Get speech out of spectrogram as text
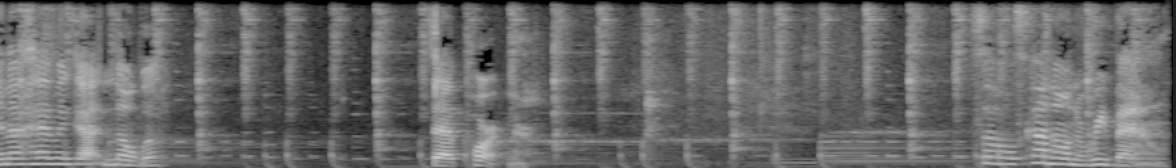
And I haven't gotten over that partner. So I was kind of on a rebound.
